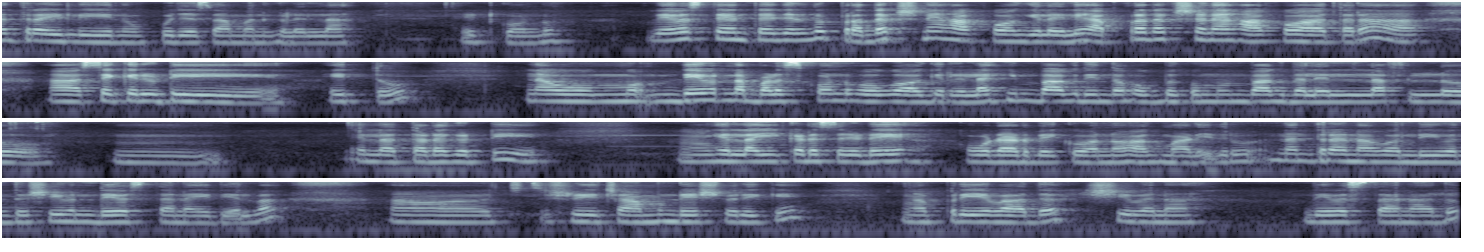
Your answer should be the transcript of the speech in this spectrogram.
ನಂತರ ಇಲ್ಲಿ ಏನು ಪೂಜೆ ಸಾಮಾನುಗಳೆಲ್ಲ ಇಟ್ಕೊಂಡು. ವ್ಯವಸ್ಥೆ ಅಂತ ಏನಿರೋದು ಪ್ರದಕ್ಷಿಣೆ ಹಾಕೋ ಹಾಗಿಲ್ಲ. ಇಲ್ಲಿ ಅಪ್ರದಕ್ಷಿಣೆ ಹಾಕೋ ಆ ಥರ ಸೆಕ್ಯೂರಿಟಿ ಇತ್ತು. ನಾವು ದೇವ್ರನ್ನ ಬಳಸ್ಕೊಂಡು ಹೋಗೋ ಆಗಿರಲಿಲ್ಲ ಹಿಂಭಾಗದಿಂದ ಹೋಗಬೇಕು, ಮುಂಭಾಗದಲ್ಲೆಲ್ಲ ಫುಲ್ಲು ಎಲ್ಲ ತಡೆಗಟ್ಟಿ ಎಲ್ಲ ಈ ಕಡೆ ಸೈಡೆ ಓಡಾಡಬೇಕು ಅನ್ನೋ ಹಾಗೆ ಮಾಡಿದರು. ನಂತರ ನಾವು ಅಲ್ಲಿ ಒಂದು ಶಿವನ ದೇವಸ್ಥಾನ ಇದೆಯಲ್ವ? ಶ್ರೀ ಚಾಮುಂಡೇಶ್ವರಿಗೆ ಪ್ರಿಯವಾದ ಶಿವನ ದೇವಸ್ಥಾನ ಅದು.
